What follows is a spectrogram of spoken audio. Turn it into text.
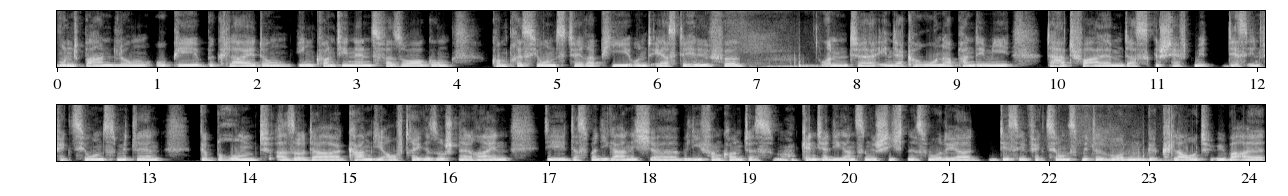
Wundbehandlung, OP-Bekleidung, Inkontinenzversorgung, Kompressionstherapie und Erste Hilfe. Und äh, in der Corona-Pandemie, da hat vor allem das Geschäft mit Desinfektionsmitteln gebrummt. Also da kamen die Aufträge so schnell rein, die, dass man die gar nicht äh, beliefern konnte. Es, man kennt ja die ganzen Geschichten. Es wurde ja Desinfektionsmittel wurden geklaut überall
